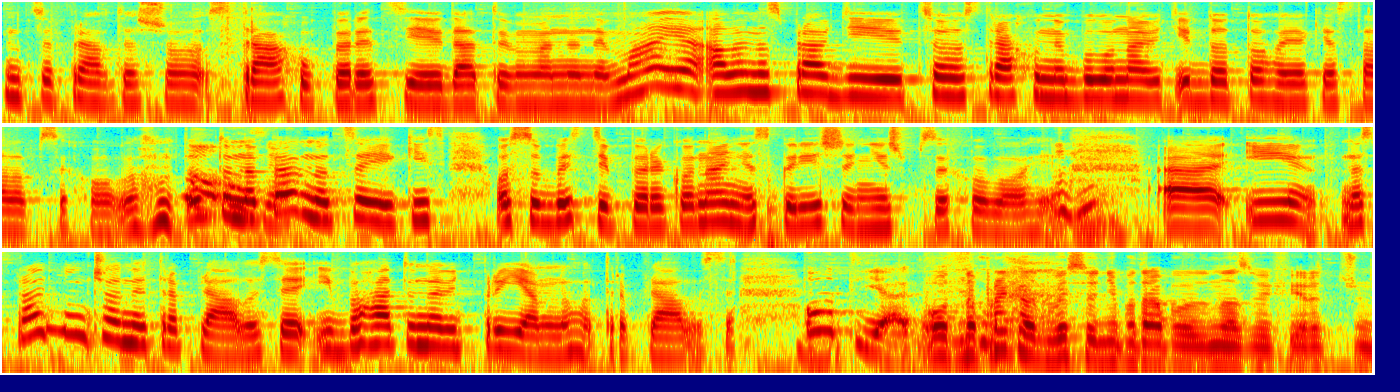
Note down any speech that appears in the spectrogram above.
Ну, це правда, що страху перед цією датою в мене немає, але насправді цього страху не було навіть і до того, як я стала психологом. Тобто, напевно, це якісь особисті переконання скоріше, ніж психологія. Е, і насправді нічого не траплялося, і багато навіть приємного траплялося. От як? От, наприклад, ви сьогодні потрапили до нас в ефір. Чу-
